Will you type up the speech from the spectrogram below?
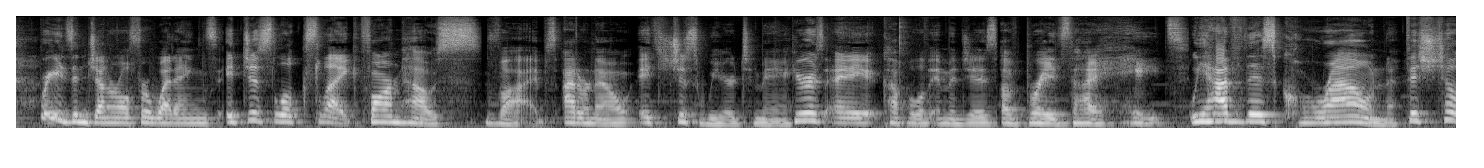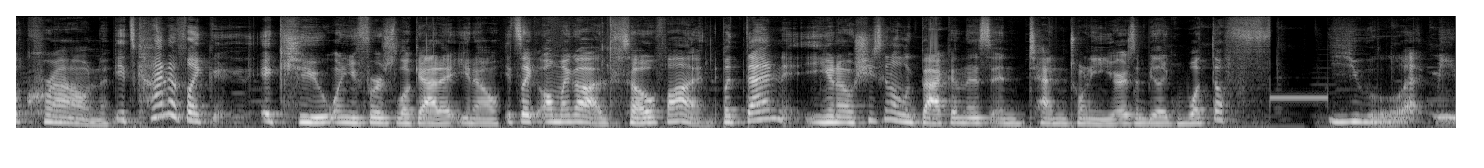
braids in general for weddings, it just looks like farmhouse vibes. I don't know, it's just weird to me. Here's a couple of images of braids that I hate. We have this crown, fishtail crown. It's kind of like it cute when you first look at it, you know, it's like, oh my God, so fun. But then, you know, she's gonna look back on this in 10, 20 years and be like, what the you let me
